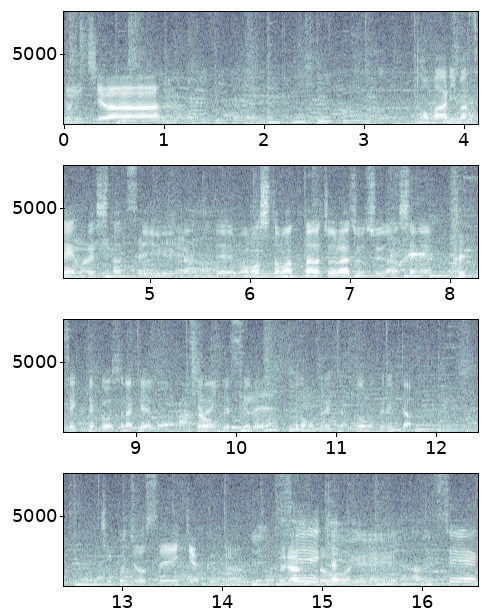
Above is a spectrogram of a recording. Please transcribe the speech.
こんにちは止まりませんでしたっていう感じで、まあ、もし止まったらちょっとラジオ中断してね 接客をしなければいけないんですけど子供連れてきた子供連れてきた。結構女性客が女フラ性客ットをね男性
